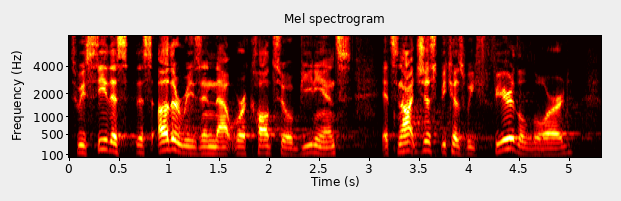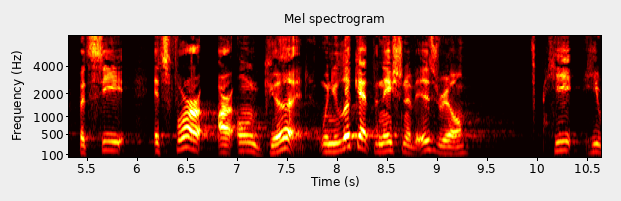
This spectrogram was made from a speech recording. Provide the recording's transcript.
So we see this, this other reason that we're called to obedience. It's not just because we fear the Lord, but see, it's for our, our own good. When you look at the nation of Israel, he, he,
